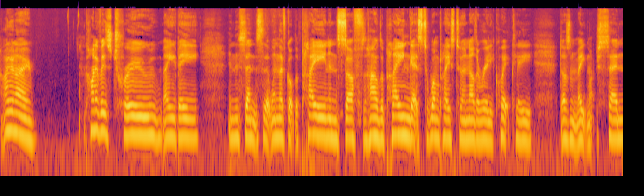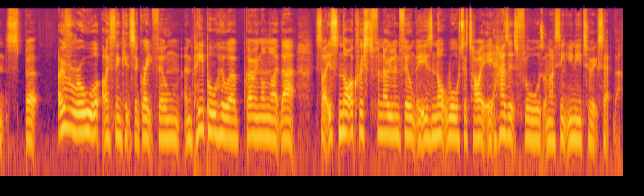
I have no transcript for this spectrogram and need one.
I don't know, kind of is true maybe in the sense that when they've got the plane and stuff, how the plane gets to one place to another really quickly doesn't make much sense, but overall, I think it's a great film, and people who are going on like that, it's like it's not a Christopher Nolan film. It is not watertight. It has its flaws, and I think you need to accept that.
